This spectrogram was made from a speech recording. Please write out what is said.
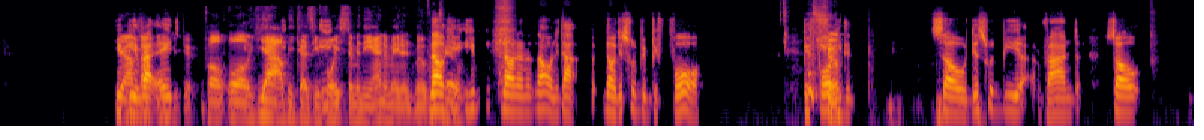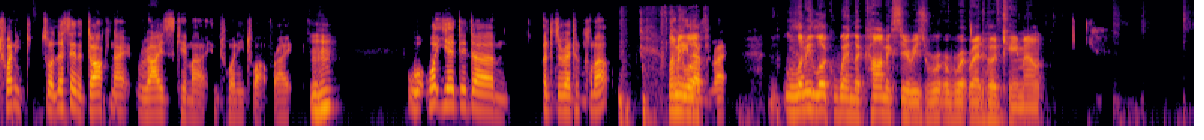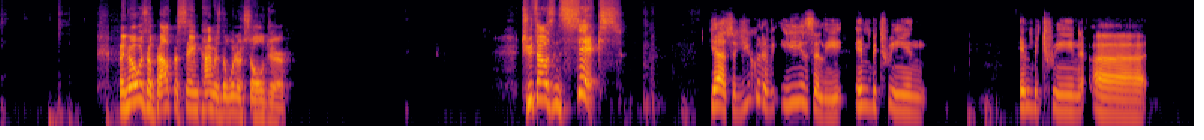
He'd Yeah, be right age. Well, well, yeah, because he He- voiced him in the animated movie. No, too. he, he no no no not only that, but no, this would be before. Before he did. So this would be around so twenty. So let's say the Dark Knight Rises came out in twenty twelve, right? Mhm. What what year did um Under the Red Hood come out? Let me look. right? Let me look when the comic series R- R- Red Hood came out. I know it was about the same time as the Winter Soldier. 2006. Yeah, so you could have easily in between in between uh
